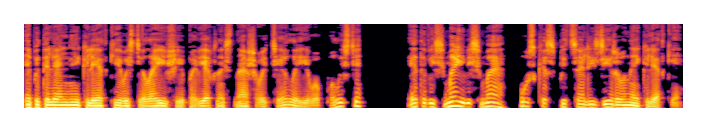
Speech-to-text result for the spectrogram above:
Эпителиальные клетки, выстилающие поверхность нашего тела и его полости, это весьма и весьма узкоспециализированные клетки.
